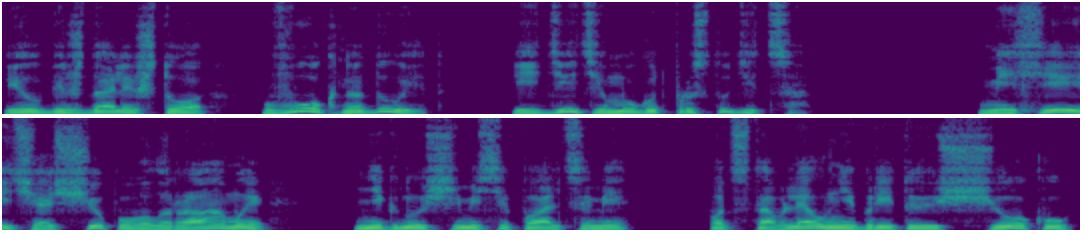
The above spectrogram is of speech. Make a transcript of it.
и убеждали, что в окна дует, и дети могут простудиться. Михеич ощупывал рамы негнущимися пальцами, подставлял небритую щеку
